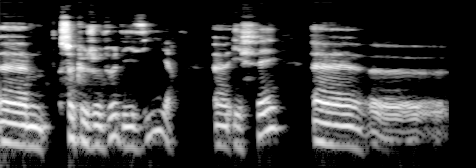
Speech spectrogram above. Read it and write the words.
euh, ce que je veux, désire, euh, est fait. Euh,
